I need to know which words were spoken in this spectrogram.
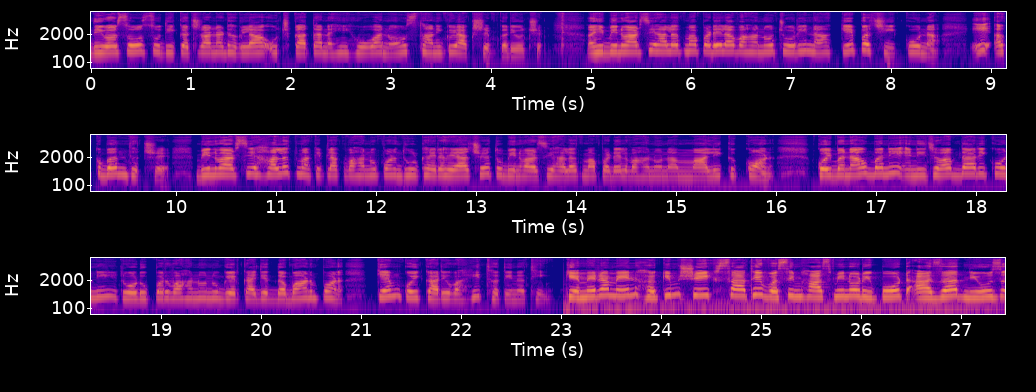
દિવસો સુધી કચરાના ઢગલા ઉચકાતા નહીં હોવાનો સ્થાનિકોએ આક્ષેપ કર્યો છે. અહીં બિનવારસી હાલતમાં પડેલા વાહનો ચોરીના કે પછી કોના એ અકબંધ છે. બિનવારસી હાલતમાં કેટલાક વાહનો પણ ધૂળ ખાઈ રહ્યા છે તો બિનવારસી હાલતમાં પડેલ વાહનોના માલિક કોણ કોઈ બનાવ બને એની જવાબદારી કોની રોડ ઉપર વાહનોનું ગેરકાયદે દબાણ પણ કેમ કોઈ કાર્યવાહી થતી નથી કેમેરામેન હકીમ શેખ સાથે વસીમ હાસમીનો રિપોર્ટ આઝાદ ન્યૂઝ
